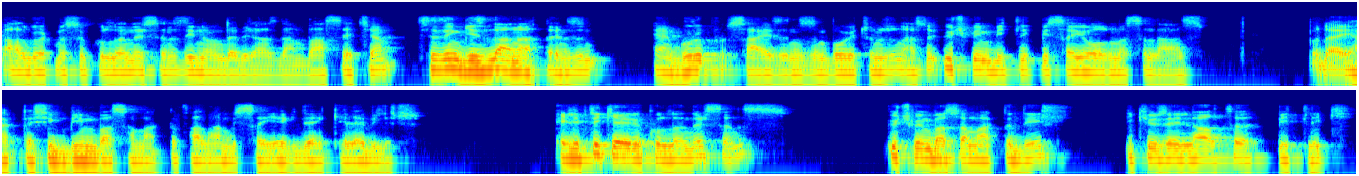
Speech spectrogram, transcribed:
algoritması kullanırsanız yine onu da birazdan bahsedeceğim. Sizin gizli anahtarınızın yani grup size'ınızın boyutunuzun aslında 3000 bitlik bir sayı olması lazım. Bu da yaklaşık 1000 basamaklı falan bir sayıya denk gelebilir. Eliptik eğri kullanırsanız 3000 basamaklı değil 256 bitlik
